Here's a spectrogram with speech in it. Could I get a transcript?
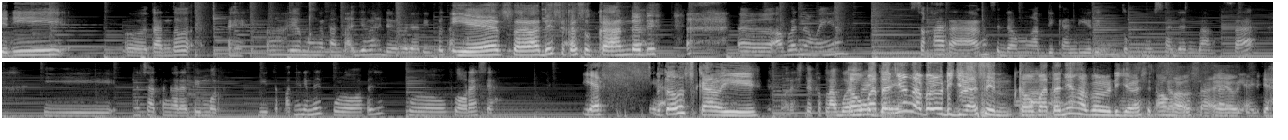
Jadi uh, tante eh ah ya manggil tante aja lah daripada ribet. Iya, yes, saya deh suka-suka anda deh. uh, apa namanya? Sekarang sedang mengabdikan diri untuk nusa dan bangsa di Nusa Tenggara Timur. Di tepatnya di mana? Pulau apa sih? Pulau Flores ya? Yes, ya. betul sekali. Flores dekat Labuan Kabupatennya nggak perlu dijelasin. Kabupatennya nggak perlu dijelasin. Oh nggak usah ya udah aja.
